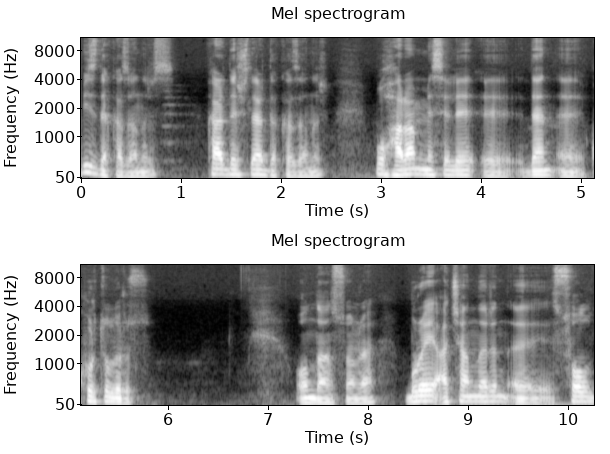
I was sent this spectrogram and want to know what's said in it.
Biz de kazanırız. Kardeşler de kazanır. Bu haram meseleden e, kurtuluruz. Ondan sonra burayı açanların e, sol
